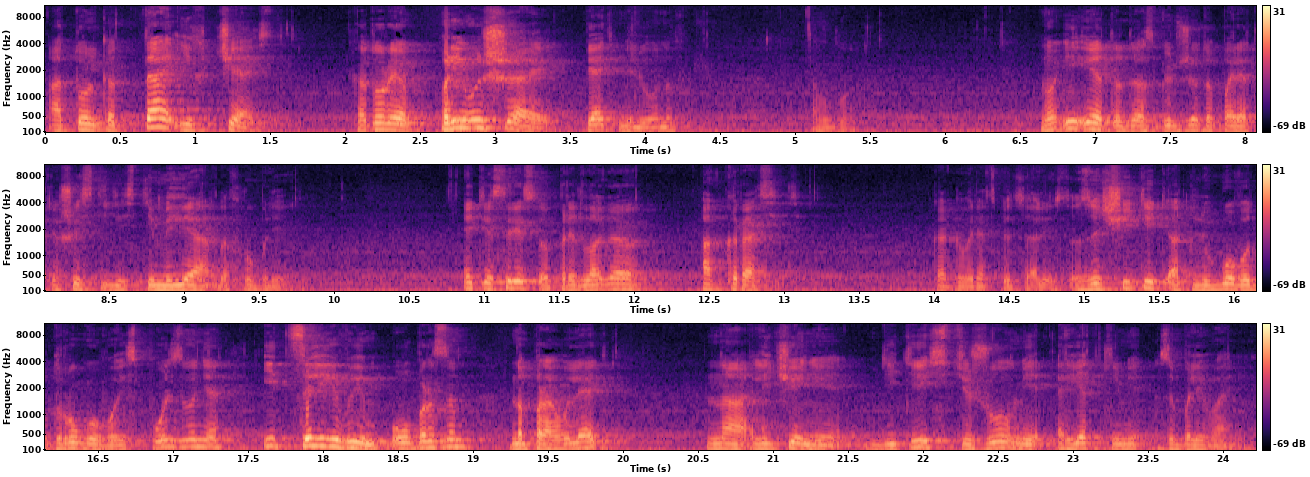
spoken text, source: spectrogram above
а только та их часть, которая превышает 5 миллионов в год. Но и это даст бюджету порядка 60 миллиардов рублей. Эти средства предлагаю окрасить как говорят специалисты, защитить от любого другого использования и целевым образом направлять на лечение детей с тяжелыми редкими заболеваниями.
